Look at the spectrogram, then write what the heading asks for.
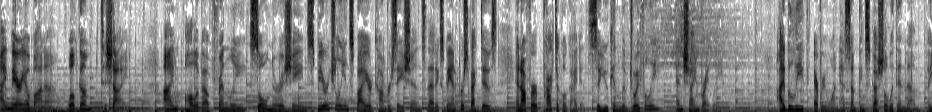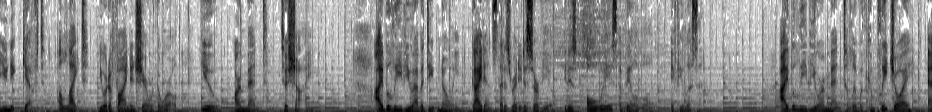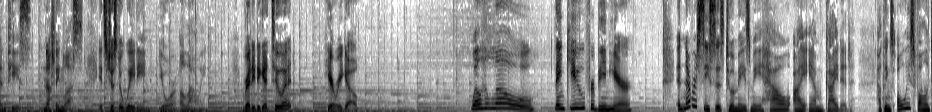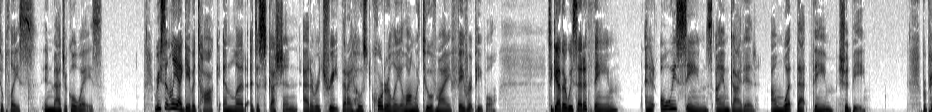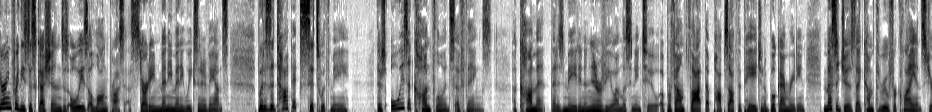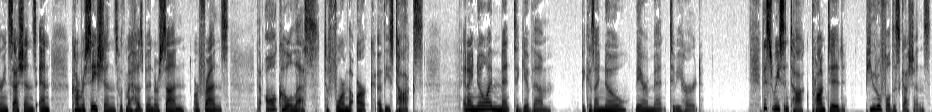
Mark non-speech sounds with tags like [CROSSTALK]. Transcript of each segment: I'm Mary Obana. Welcome to Shine. I'm all about friendly, soul nourishing, spiritually inspired conversations that expand perspectives and offer practical guidance so you can live joyfully and shine brightly. I believe everyone has something special within them, a unique gift, a light you are to find and share with the world. You are meant to shine. I believe you have a deep knowing, guidance that is ready to serve you. It is always available if you listen. I believe you are meant to live with complete joy and peace, [LAUGHS] nothing less. It's just awaiting your allowing. Ready to get to it? Here we go. Well, hello. Thank you for being here. It never ceases to amaze me how I am guided how things always fall into place in magical ways. Recently, I gave a talk and led a discussion at a retreat that I host quarterly along with two of my favorite people. Together, we set a theme, and it always seems I am guided on what that theme should be. Preparing for these discussions is always a long process, starting many, many weeks in advance. But as a topic sits with me, there's always a confluence of things a comment that is made in an interview I'm listening to, a profound thought that pops off the page in a book I'm reading, messages that come through for clients during sessions, and conversations with my husband or son or friends that all coalesce to form the arc of these talks. And I know I'm meant to give them because I know they are meant to be heard. This recent talk prompted beautiful discussions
